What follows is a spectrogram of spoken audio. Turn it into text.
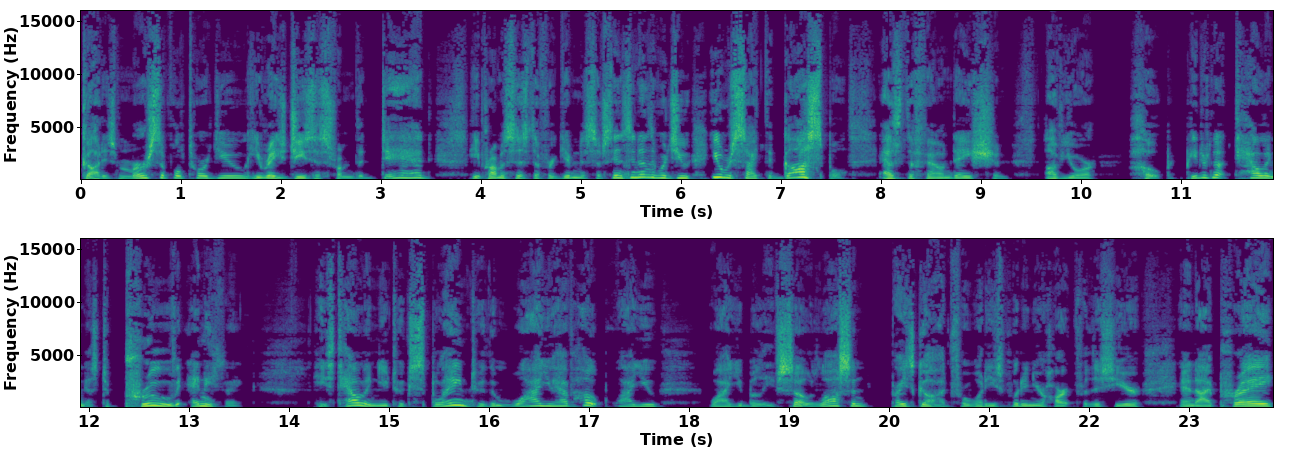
God is merciful toward you. He raised Jesus from the dead. He promises the forgiveness of sins. In other words, you, you recite the gospel as the foundation of your hope. Peter's not telling us to prove anything. He's telling you to explain to them why you have hope, why you, why you believe. So, Lawson, Praise God for what He's put in your heart for this year. And I pray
